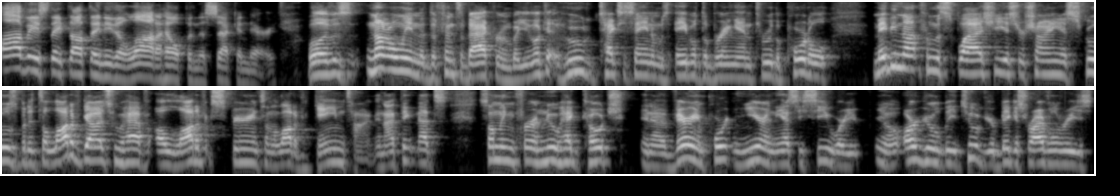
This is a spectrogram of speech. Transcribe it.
obvious they thought they needed a lot of help in the secondary. Well, it was not only in the defensive back room, but you look at who Texas A&M was able to bring in through the portal. Maybe not from the splashiest or shiniest schools, but it's a lot of guys who have a lot of experience and a lot of game time. And I think that's something for a new head coach in a very important year in the SEC, where you you know arguably two of your biggest rivalries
